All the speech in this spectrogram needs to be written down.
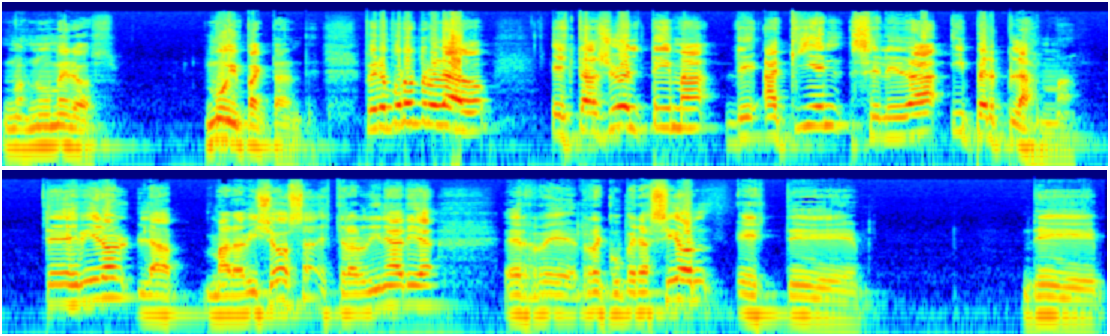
Unos números muy impactantes. Pero por otro lado, estalló el tema de a quién se le da hiperplasma. Ustedes vieron la maravillosa, extraordinaria eh, recuperación este, de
